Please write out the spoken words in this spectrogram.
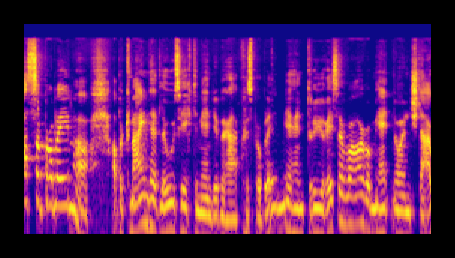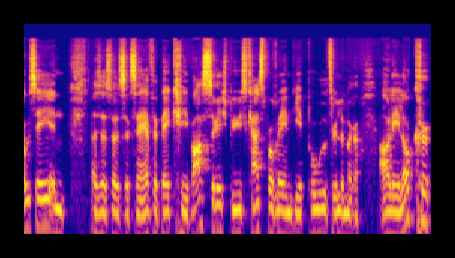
Wasserproblem haben. Aber die Gemeinde hat ausrichten, wir haben überhaupt kein Problem. Wir haben drei Reservoirs und wir haben noch einen Stausee, ein, also so ein Reservebecken Wasser ist bei uns kein Problem. Die Pool füllen wir alle locker.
